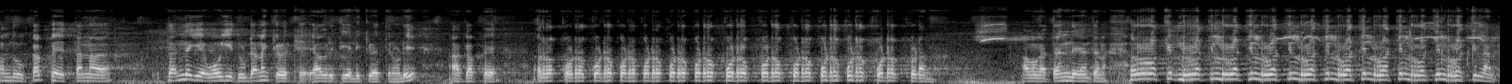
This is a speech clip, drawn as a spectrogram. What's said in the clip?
ಒಂದು ಕಪ್ಪೆ ತನ್ನ ತಂದೆಗೆ ಹೋಗಿ ದುಡ್ಡನ್ನು ಕೇಳುತ್ತೆ ಯಾವ ರೀತಿಯಲ್ಲಿ ಕೇಳುತ್ತೆ ನೋಡಿ ಆ ಕಪ್ಪೆ ರೊಕ್ಕ ಕೊಡ್ರ ಕೊಡ್ರ ಕೊಡ್ರ ಕೊಡ್ರ ಕೊಡ್ರ ಕೊಡ್ರ ಕೊಡ್ರ ಕೊಡ್ರ ಕೊಡ್ರ ಕೊಡ್ರ ಕೊಡ್ರ ಕೊಡ್ರ ಕೊಡಂಗ ಅವಾಗ ತಂದೆ ಅಂತ ರೊಕ್ಕಿಲ್ ರೊಕ್ಕಿಲ್ ರೊಕ್ಕಿಲ್ ರೊಕ್ಕಿಲ್ ರೊಕ್ಕಿಲ್ ರೊಕ್ಕಿಲ್ ರೊಕ್ಕಿಲ್ ರೊಕ್ಕಿಲ್ ರೊಕ್ಕಿಲ್ ಅಂತ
